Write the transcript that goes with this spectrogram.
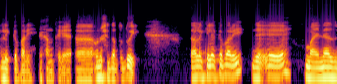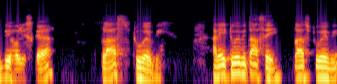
লিখতে পারি এখান থেকে অনুসিদ্ধান্ত দুই। তাহলে কি লিখতে পারি? যে A minus B whole square plus two A B আর এই টু এ বি তো আছেই প্লাস টু এ বি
